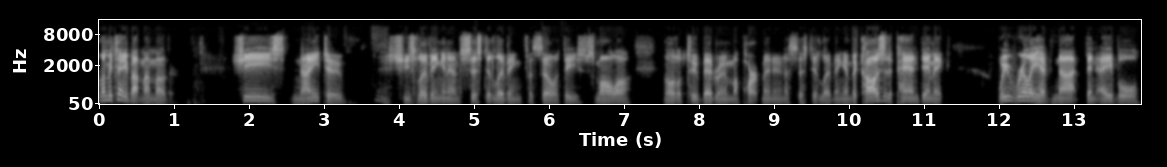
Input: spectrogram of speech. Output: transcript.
let me tell you about my mother. She's 92. She's living in an assisted living facility, smaller, little two bedroom apartment in assisted living. And because of the pandemic, we really have not been able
